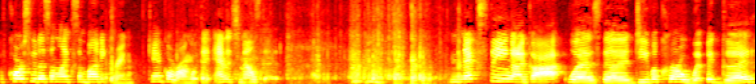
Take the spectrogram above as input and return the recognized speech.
of course who doesn't like some body cream? Can't go wrong with it and it smells good. Next thing I got was the DevaCurl Whip It Good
